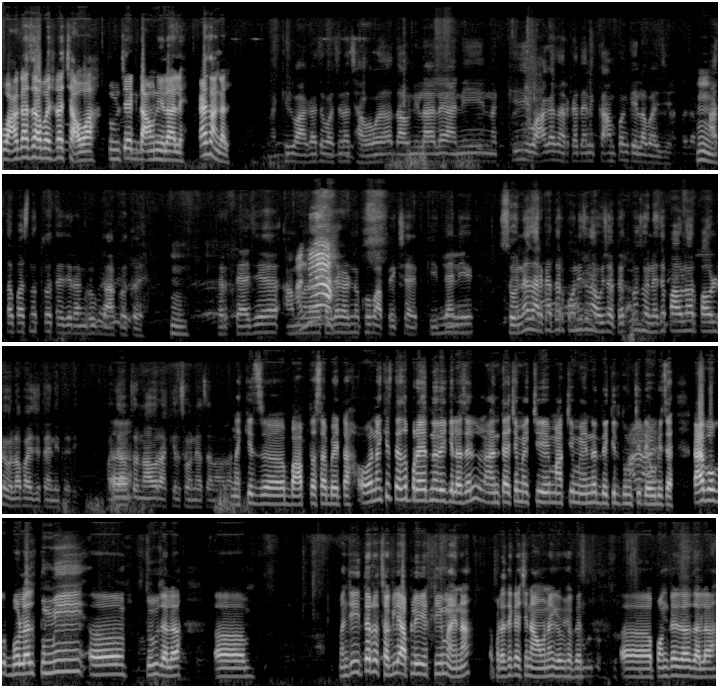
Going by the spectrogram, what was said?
वाघाचा बछडा छावा तुमच्या एक दावणीला आले काय सांगाल? नक्की वाघाचा बछडा छावा दावणीला आलाय आणि नक्की वाघासारखा त्यांनी काम पण केलं पाहिजे. आतापासून तो त्याचे रंगरूप दाखवतोय. तर त्याचे आम्हाला त्याच्याकडनं खूप अपेक्षा आहेत की त्यांनी सोन्यासारखा तर कोणीच नाही होऊ शकत पण सोन्याच्या पावलावर पाऊल ठेवला पाहिजे त्यांनी तरी. म्हणजे आमचं नाव राखेल सोन्याचं नाव राखेल. नक्कीच अ, बाप तसा बेटा. अ, नक्कीच त्याचा प्रयत्न देखील असेल आणि त्याच्या मागची मागची मेहनत देखील तुमची तेवढीच आहे. काय बो- बोलाल तुम्ही अ, तू झाला. अ, म्हणजे इतर सगळी आपली टीम आहे ना प्रत्येकाची नावं नाही घेऊ शकत. अ, पंकजा झाला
